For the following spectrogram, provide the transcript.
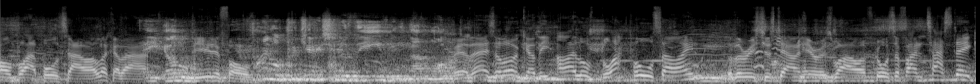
on Blackpool Tower. Look at that. There you go. Beautiful. Final projection of the evening, that one. Yeah, there's a look at the I Love Blackpool sign that there is just down here as well. Of course, a fantastic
